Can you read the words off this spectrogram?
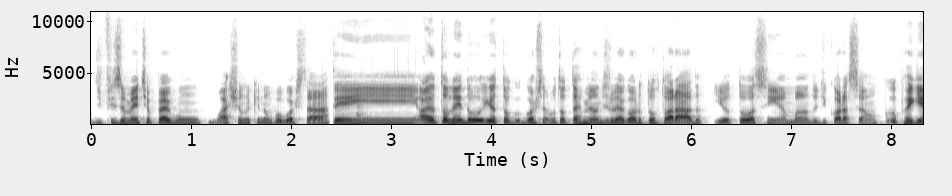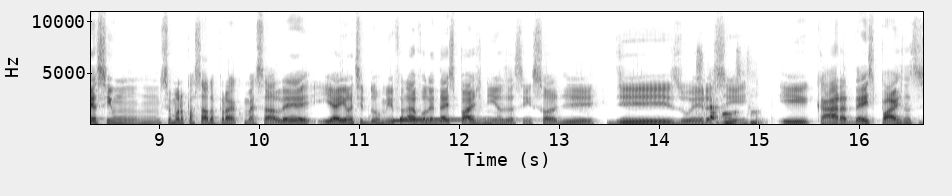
Dificilmente eu pego um achando que não vou gostar. Tem. Olha, eu tô lendo e eu tô gostando. Eu tô terminando de ler agora o Torturado. E eu tô, assim, amando de coração. Eu peguei, assim, um, semana passada pra começar a ler. E aí, antes de dormir, eu falei, ah, vou ler 10 páginas, assim, só de, de zoeira, assim. E, cara, 10 páginas,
